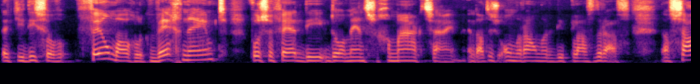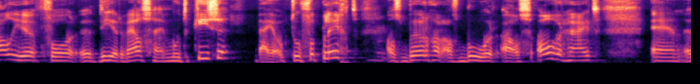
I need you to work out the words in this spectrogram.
dat je die zoveel mogelijk wegneemt voor zover die door mensen gemaakt zijn. En dat is onder andere die plasdras. Dan zal je voor het dierenwelzijn moeten kiezen ben je ook toe verplicht. Als burger, als boer, als overheid. En uh,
